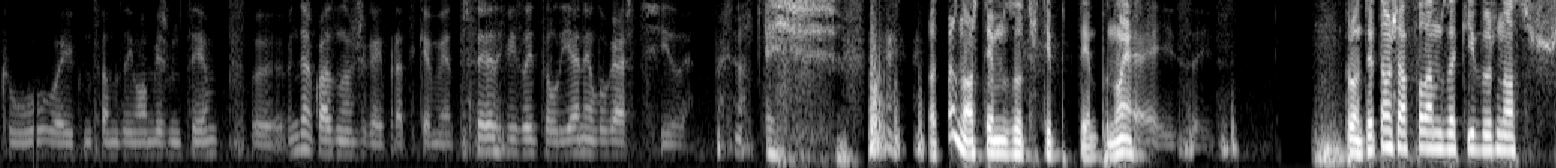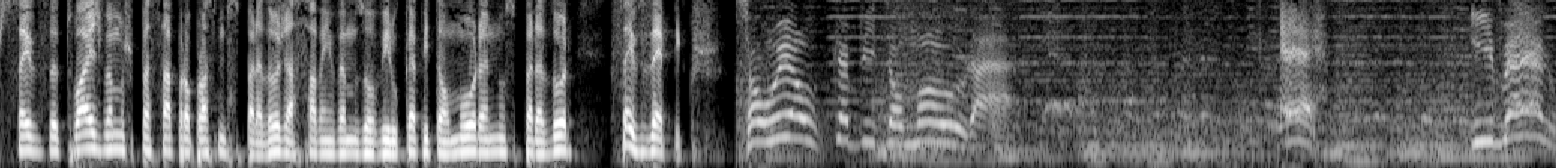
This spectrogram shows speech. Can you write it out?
que, o Hugo, aí começámos aí ao mesmo tempo. Uh, ainda quase não joguei praticamente. Terceira divisão italiana em lugares de descida. Mas nós temos outro tipo de tempo, não é? É isso, é isso. Pronto, então já falamos aqui dos nossos saves atuais, vamos passar para o próximo separador. Já sabem, vamos ouvir o Capitão Moura no separador Saves Épicos. Sou eu, Capitão Moura! É! Berro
